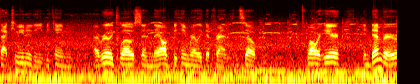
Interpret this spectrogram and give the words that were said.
that community became uh, really close and they all became really good friends. And so while we're here in denver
